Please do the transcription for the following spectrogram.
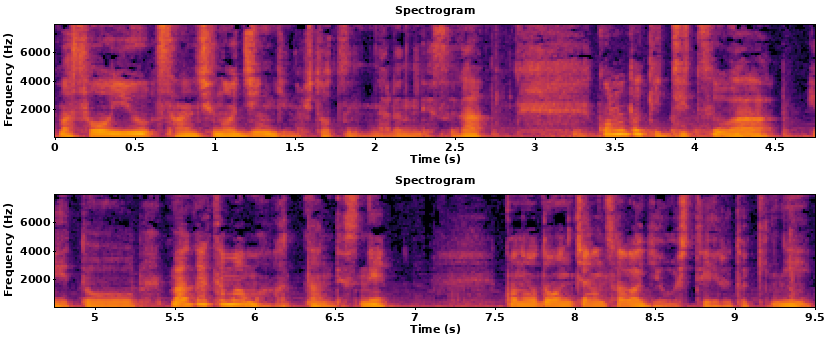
まあそういう三種の神器の一つになるんですが、この時実は、えっ、ー、と、マガ玉もあったんですね。このどんちゃん騒ぎをしている時に、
